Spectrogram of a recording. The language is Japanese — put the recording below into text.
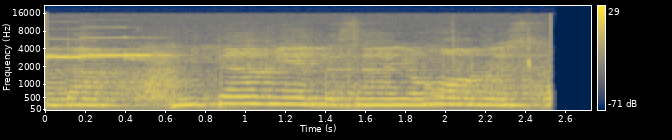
また、見た見えたさようです。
